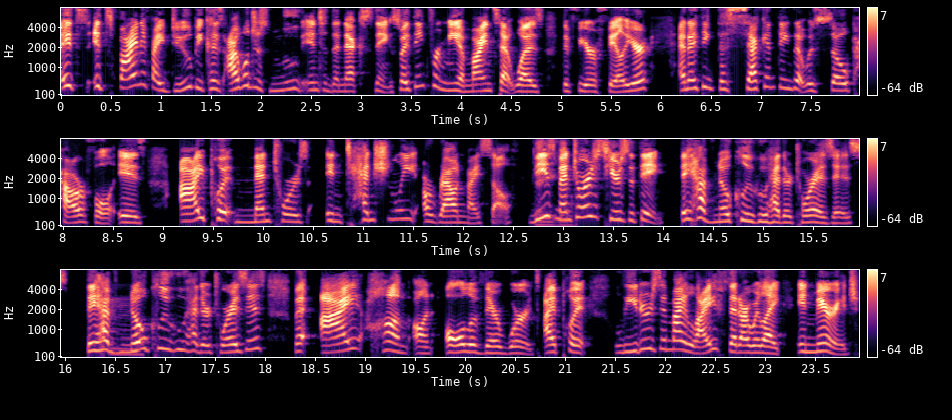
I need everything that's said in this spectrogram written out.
It's it's fine if I do because I will just move into the next thing. So I think for me a mindset was the fear of failure. And I think the second thing that was so powerful is I put mentors intentionally around myself. These mentors, here's the thing. They have no clue who Heather Torres is. They have mm. no clue who Heather Torres is, but I hung on all of their words. I put leaders in my life that are like in marriage.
